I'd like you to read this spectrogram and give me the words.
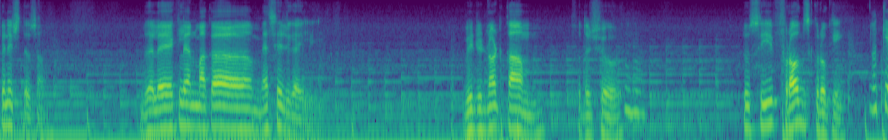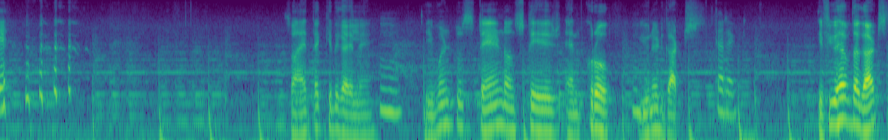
फिनीश द सॉंग जाल्यार एकल्यान म्हाका मॅसेज गायली. We did not come for the show. To see frogs croaking okay so हांवें तेका कितें गायलें. Even to stand on stage and croak you need guts correct if you have the guts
